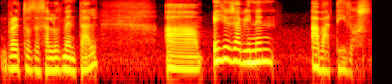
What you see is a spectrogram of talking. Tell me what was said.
retos de salud mental, ah, ellos ya vienen abatidos,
